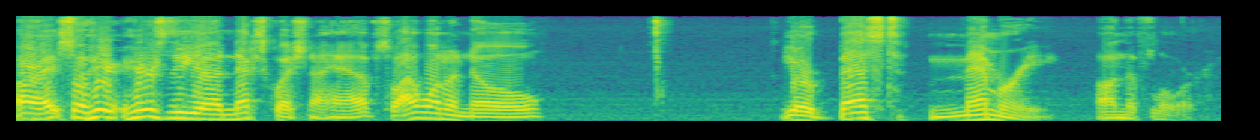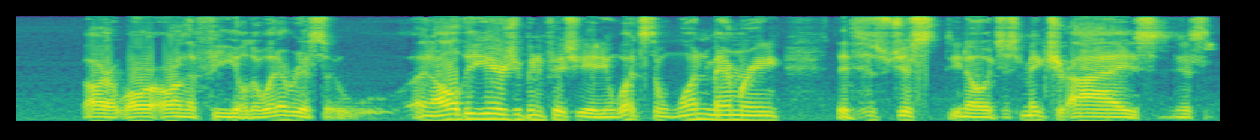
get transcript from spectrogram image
All right. So here, here's the uh, next question I have. So I want to know your best memory on the floor, or, or, or on the field, or whatever it is. In all the years you've been officiating, what's the one memory that just, just you know, it just makes your eyes just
